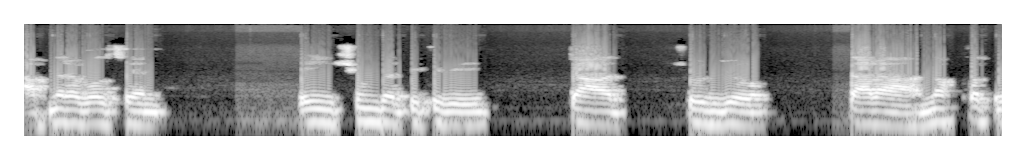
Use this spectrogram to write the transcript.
আপনারা বলছেন এই সুন্দর পৃথিবী, চাঁদ, সূর্য, তারা, নক্ষত্র,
